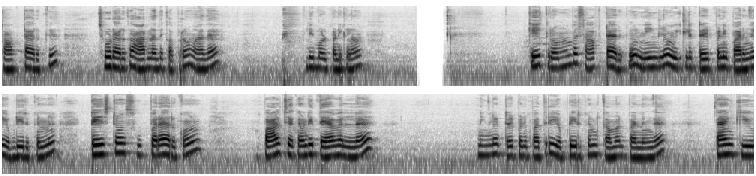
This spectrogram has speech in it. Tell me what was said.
சாஃப்டாக இருக்குது சூடாக இருக்குது ஆறுனதுக்கப்புறம் அதை டிமோல்ட் பண்ணிக்கலாம். கேக் ரொம்ப சாஃப்டாக இருக்குது நீங்களும் வீட்டில் ட்ரை பண்ணி பாருங்கள் எப்படி இருக்குன்னு. டேஸ்ட்டும் சூப்பராக இருக்கும். பால் சேர்க்க வேண்டிய தேவையில்லை. நீங்களும் ட்ரை பண்ணி பார்த்துட்டு எப்படி இருக்குன்னு கமெண்ட் பண்ணுங்கள் தேங்க்யூ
